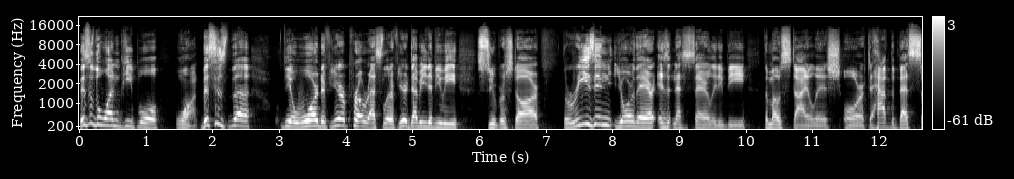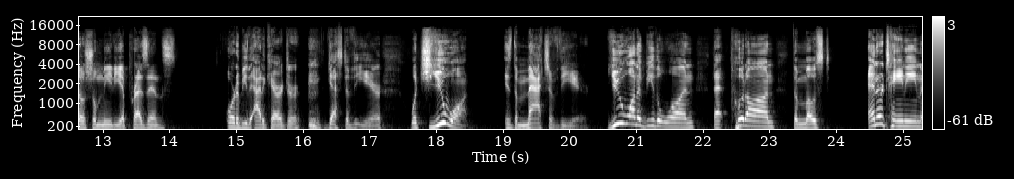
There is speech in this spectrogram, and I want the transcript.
This is the one people want. This is the the award if you're a pro wrestler, if you're a WWE superstar. The reason you're there isn't necessarily to be the most stylish or to have the best social media presence or to be the out of character guest of the year. What you want is the match of the year. You want to be the one that put on the most entertaining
